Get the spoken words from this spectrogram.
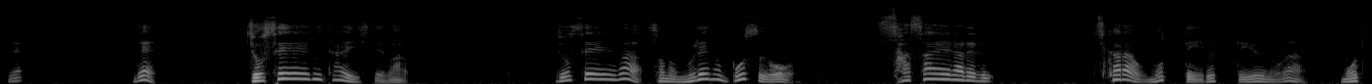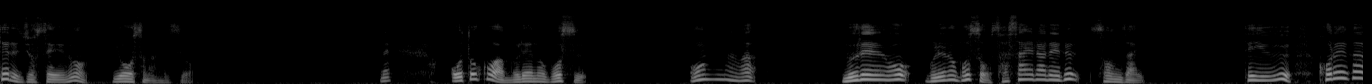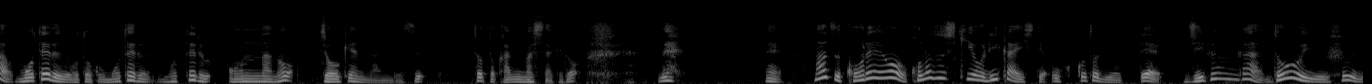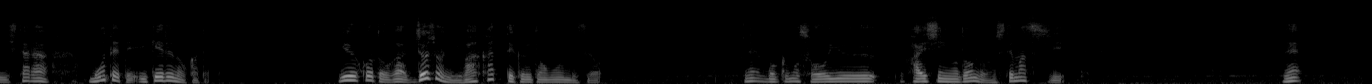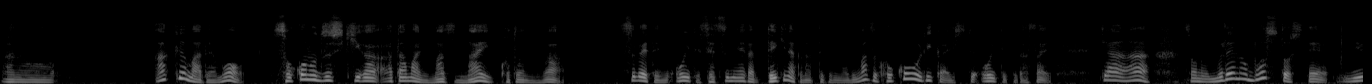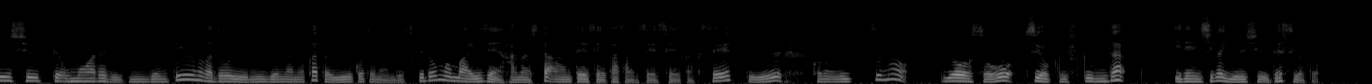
ね。で、女性に対しては、女性はその群れのボスを支えられる力を持っているっていうのがモテる女性の要素なんですよ。ね。男は群れのボス。女は群れを群れのボスを支えられる存在っていうこれがモテる男モテるモテる女の条件なんですちょっと噛みましたけどねねまずこれをこの図式を理解しておくことによって自分がどういうふうにしたらモテていけるのかということが徐々に分かってくると思うんですよ。ね、僕もそういう配信をどんどんしてますしねあのあくまでもそこの図式が頭にまずないことには全てにおいて説明ができなくなってくるのでまずここを理解しておいてくださいじゃあその群れのボスとして優秀って思われる人間っていうのがどういう人間なのかということなんですけどもまあ以前話した安定性多産性正確性っていうこの3つの要素を強く含んだ遺伝子が優秀ですよと。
